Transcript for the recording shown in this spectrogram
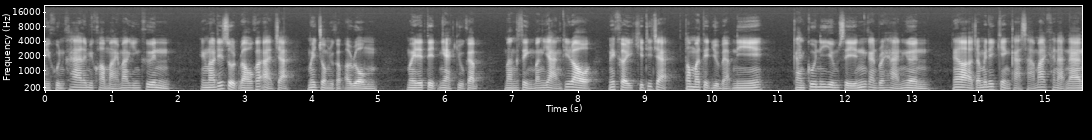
มีคุณค่าและมีความหมายมากยิ่งขึ้น อย่างน้อยที่สุดเราก็อาจจะไม่จมอยู่กับอารมณ์ ไม่ได้ติดแงกอยู่กับบางสิ่งบางอย่างที่เราไม่เคยคิดที่จะต้องมาติดอยู่แบบนี้ การกู้หนี้ยืมสิน การบริหารเงินเราอาจจะไม่ได้เก่งกาจสามารถขนาดนั้น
